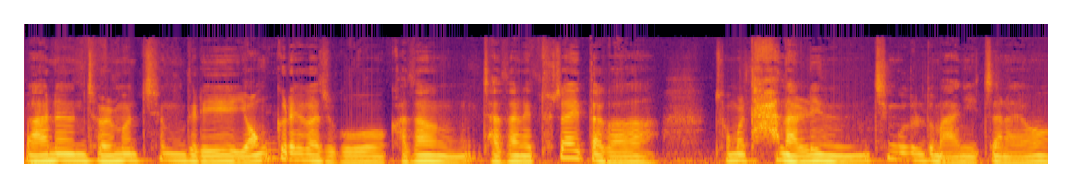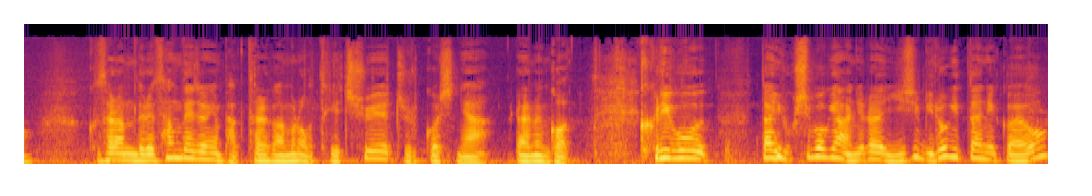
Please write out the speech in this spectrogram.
많은 젊은 층들이 영끌해가지고 가상 자산에 투자했다가 정말 다 날린 친구들도 많이 있잖아요. 그 사람들의 상대적인 박탈감을 어떻게 치유해 줄 것이냐라는 것. 그리고 나 60억이 아니라 21억 있다니까요.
